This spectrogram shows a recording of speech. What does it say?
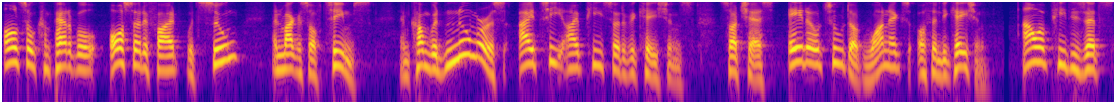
also compatible or certified with Zoom and Microsoft Teams and come with numerous IT/IP certifications such as 802.1x authentication. Our PTZs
